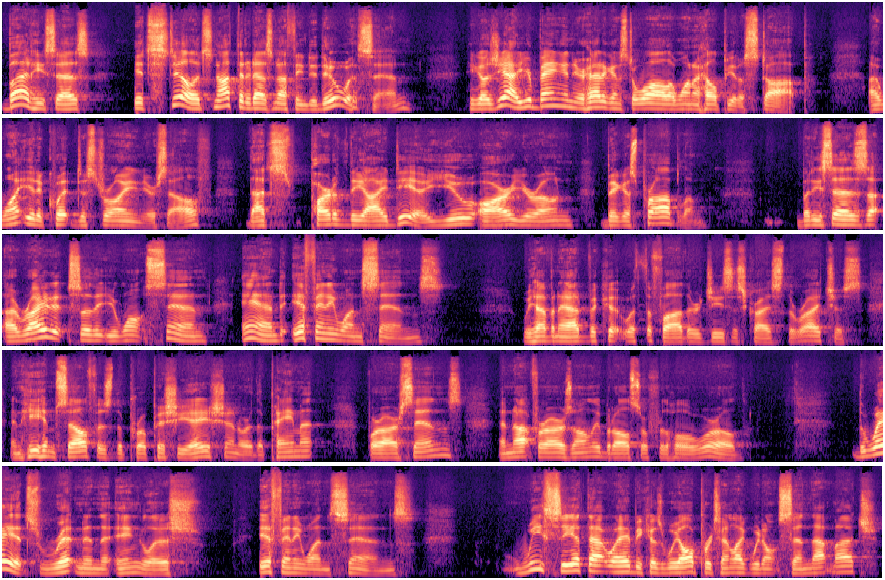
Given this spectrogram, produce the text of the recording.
But he says, it's still, it's not that it has nothing to do with sin. He goes, Yeah, you're banging your head against a wall. I want to help you to stop. I want you to quit destroying yourself. That's part of the idea. You are your own biggest problem. But he says, I write it so that you won't sin, and if anyone sins, we have an advocate with the Father, Jesus Christ the righteous. And he himself is the propitiation or the payment for our sins, and not for ours only, but also for the whole world. The way it's written in the English, if anyone sins, we see it that way because we all pretend like we don't sin that much.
